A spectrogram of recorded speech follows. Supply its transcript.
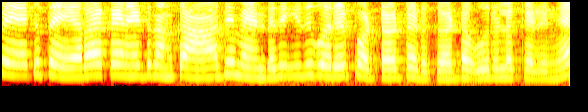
പേക്ക് തയ്യാറാക്കാനായിട്ട് നമുക്ക് ആദ്യം വേണ്ടത് ഇതുപോലെ ഒരു പൊട്ടോട്ടോ എടുക്കുക കേട്ടോ ഉരുളക്കിഴങ്ങ്.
